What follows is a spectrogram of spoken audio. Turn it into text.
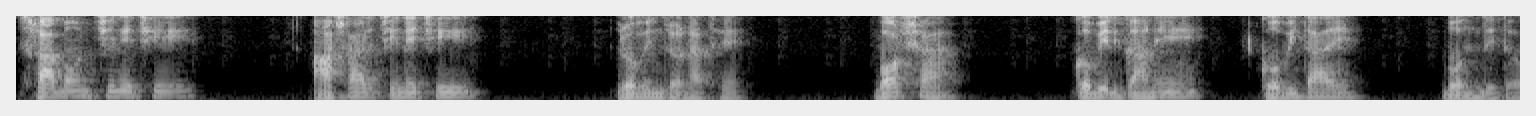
শ্রাবণ চিনেছি, আষাঢ় চিনেছি রবীন্দ্রনাথে। বর্ষা কবির গানে, কবিতায় বন্দিত।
